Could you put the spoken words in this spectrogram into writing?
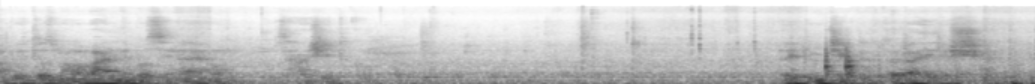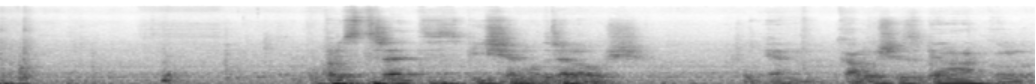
A bude to z malování nebo z jiného zážitku. Rytmíček doktora Hirše. Uprostřed spíše modře louž, jen kaluš zbylá kol,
